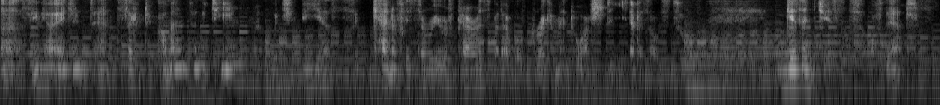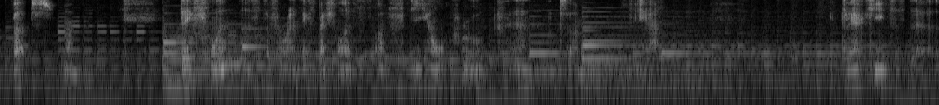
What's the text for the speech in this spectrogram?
a senior agent and second in command in the team, which he has a kind of history with Paris, but I would recommend to watch the episodes to get a gist of that. But um, Dave Flynn is the forensic specialist of the whole group, and um, yeah. Claire Keats is the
